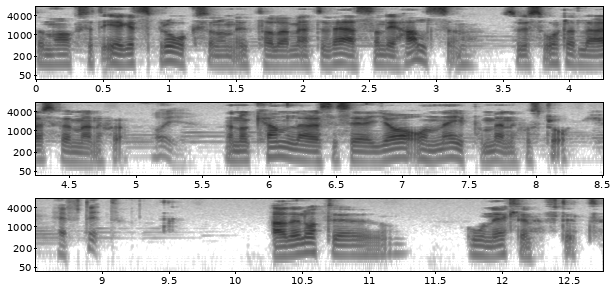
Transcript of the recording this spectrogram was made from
De har också ett eget språk som de uttalar med ett väsande i halsen, så det är svårt att lära sig för en människa. Oj, Men de kan lära sig säga ja och nej på människospråk. häftigt. Ja, det låter onekligen häftigt.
